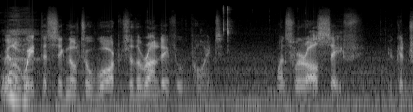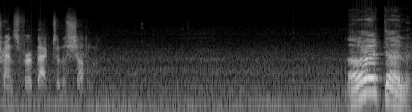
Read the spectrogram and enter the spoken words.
we'll await the signal to warp to the rendezvous point. Once we're all safe, you can transfer back to the shuttle. All right then.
